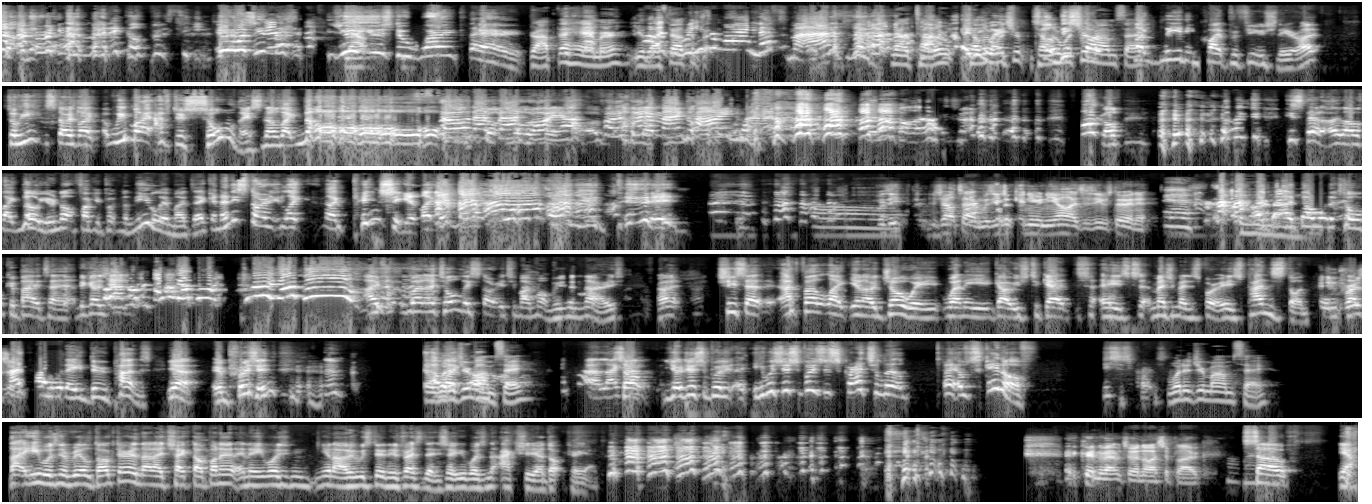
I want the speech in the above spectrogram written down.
was a the- real medical procedure. It was in there. You Now- used to work there. Drop the hammer. You That's left the out the. reason why I left, man. Now tell her, tell her what your tell so her what your start- mom said. Like bleeding quite profusely, right? So he starts like, we might have to sew this, and I was like, no. Sew that No, bad no, boy no. up for the good like, of mankind, no. man. Fuck off. Instead, I I was like, no, you're not fucking putting a needle in my dick. And then he started like like pinching it. Like, like what are you doing? Oh. Was he, Jartan, was he looking you in the eyes as he was doing it? Eh. I, I don't want to talk about it because I when I told this story to my mom, who's a nurse, right? She said I felt like you know Joey when he goes to get his measurements for his pants done. In prison. that's how they do pants. Yeah, in prison. So what like, did your oh, mom say? Yeah, like so you're just supposed. He was just supposed to scratch a little bit of skin off. Jesus Christ! What did your mom say? That he wasn't a real doctor, and then I checked up on it, and he wasn't. You know, he was doing his residency, so he wasn't actually a doctor yet. couldn't have happened to a nicer bloke. Oh, So yeah,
